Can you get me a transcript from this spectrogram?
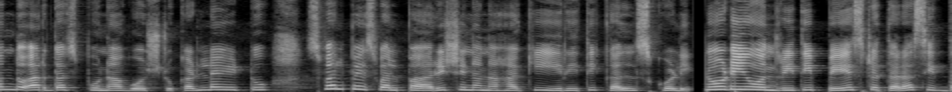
ಒಂದು ಅರ್ಧ ಸ್ಪೂನ್ ಆಗುವಷ್ಟು ಕಡಲೆ ಹಿಟ್ಟು, ಸ್ವಲ್ಪ ಸ್ವಲ್ಪ ಅರಿಶಿನ ಹಾಕಿ ಈ ರೀತಿ ಕಲಿಸ್ಕೊಳ್ಳಿ. ನೋಡಿ, ಒಂದು ರೀತಿ ಪೇಸ್ಟ್ ತರ ಸಿದ್ಧ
